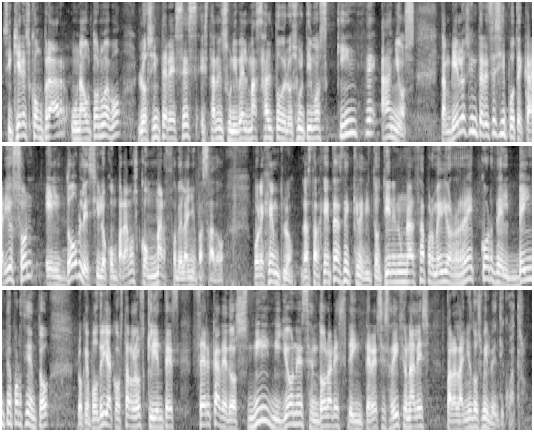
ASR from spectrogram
si quieres comprar un auto nuevo, los intereses están en su nivel más alto de los últimos 15 años. También los intereses hipotecarios son el doble si lo comparamos con marzo del año pasado. Por ejemplo, las tarjetas de crédito tienen un alza promedio récord del 20%, lo que podría costar a los clientes cerca de 2.000 millones en dólares de intereses adicionales para el año 2024.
